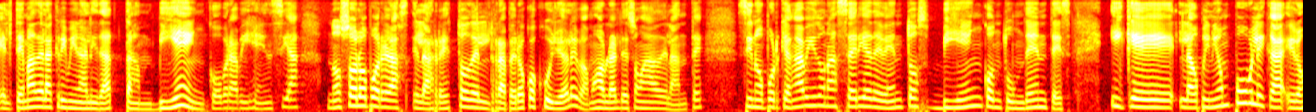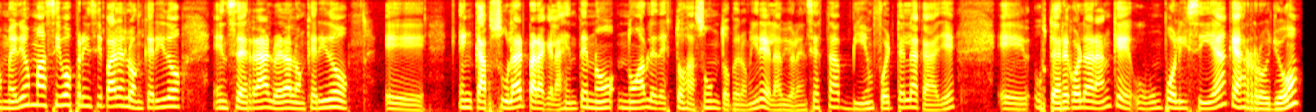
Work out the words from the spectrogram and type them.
el tema de la criminalidad también cobra vigencia, no solo por el, arresto del rapero Coscuyuelo, y vamos a hablar de eso más adelante, sino porque han habido una serie de eventos bien contundentes y que la opinión pública y los medios masivos principales lo han querido encerrar, ¿verdad? Lo han querido eh, encapsular para que la gente no, no hable de estos asuntos. Pero mire, la violencia está bien fuerte en la calle. Eh, ustedes recordarán que hubo un policía que arrolló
